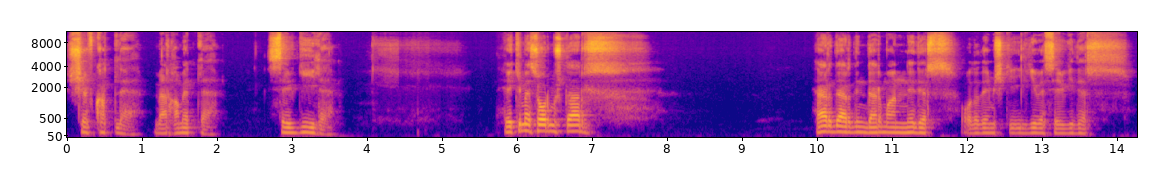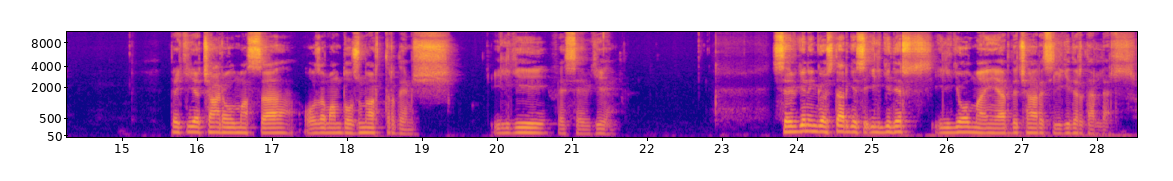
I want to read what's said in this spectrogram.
Şefkatle, merhametle, sevgiyle. Hekime sormuşlar, her derdin dermanı nedir? O da demiş ki ilgi ve sevgidir. Peki ya çare olmazsa o zaman dozunu arttır demiş. İlgi ve sevgi. Sevginin göstergesi ilgidir. İlgi olmayan yerde çare silgidir derler.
